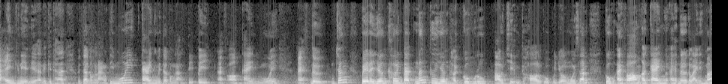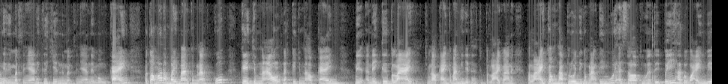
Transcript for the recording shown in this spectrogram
កែងគ្នានេះនេះគេថាវីទ័រកម្លាំងទី1កែងនឹងវីទ័រកម្លាំងទី2 f អងកែងជាមួយ f ដឺអញ្ចឹងពេលដែលយើងឃើញបែបហ្នឹងគឺយើងត្រូវគូសរូបឲ្យជាឧទាហរណ៍លោកគ្រូបញ្យល់មួយសិនគូស f អងឲ្យកែងមួយ f ដឺកន្លែងនេះមកនិមិត្តសញ្ញានេះគឺជានិមិត្តសញ្ញានៃមុំកែងបន្ទាប់មកដើម្បីបានកម្លាំងគូបគេចំណោលណាគេចំណោលកែងនេះអានេះគឺបន្លាយចំណោលកែងក្បានគេនិយាយថាបន្លាយក្បានបន្លាយចុងថាព្រួយនេះកម្លាំងទី1ឲ្យស្របជាមួយអាទី2ហើយប្រវែងវា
